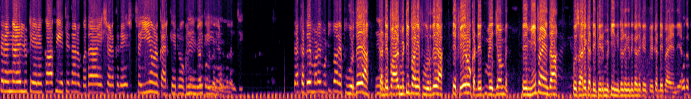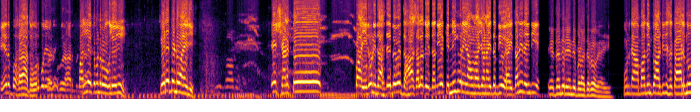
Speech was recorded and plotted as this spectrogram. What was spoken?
ਤਰ੍ਹਾਂ ਨਾਲੇ ਲੁਟੇਰੇ ਕਾਫੀ ਇੱਥੇ ਤੁਹਾਨੂੰ ਪਤਾ ਇਹ ਸੜਕ ਦੇ ਸਹੀ ਹੋਣ ਕਰਕੇ ਰੋਕ ਲੈਂਦੇ ਕਈ ਜਣ ਹਾਂਜੀ। ਤੇ ਕੱਡੇ ਮੜੇ ਮਿੱਟੀ ਪਾ ਕੇ ਪੂਰਦੇ ਆ ਕੱਡੇ ਪਾ ਮਿੱਟੀ ਪਾ ਕੇ ਪੂਰਦੇ ਆ ਤੇ ਫਿਰ ਉਹ ਕੱਡੇ ਵੇਜੋਂ ਤੇ ਮੀਂਹ ਪੈ ਜਾਂਦਾ ਉਹ ਸਾਰੇ ਕੱਡੇ ਫਿਰ ਮਿੱਟੀ ਨਿਕਲ ਨਿਕਲ ਕੇ ਫਿਰ ਕੱਡੇ ਪੈ ਜਾਂਦੇ ਆ। ਉਹ ਤੇ ਫੇਰ ਹਾਲਾਤ ਹੋਰ ਬੁਰੇ ਭਾਜੀ ਇੱਕ ਮਿੰਟ ਰੋਕ ਲਿਓ ਜੀ। ਕਿਹੜੇ ਪਿੰਡੋਂ ਆਏ ਜੀ? ਇਹ ਸੜਕ ਭਾਜੀ ਤੋਂ ਨਹੀਂ ਦੱਸਦੇ ਪਏ ਵੀ 10 ਸਾਲਾਂ ਤੋਂ ਇਦਾਂ ਦੀ ਹੈ ਕਿੰਨੀ ਕੁ ਵਾਰੀ ਆਉਣਾ ਜਾਣਾ ਇਦਾਂ ਦੀ ਹੋਇਆ ਇਦਾਂ ਦੀ ਰਹਿੰਦੀ ਹੈ ਇਦਾਂ ਦੇ ਰਹਿੰਦੇ ਬੜਾ ਚਿਰ ਹੋ ਗਿਆ ਜੀ। ਹੁਣ ਆਮ ਆਦਮੀ ਪਾਰਟੀ ਦੀ ਸਰਕਾਰ ਨੂੰ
